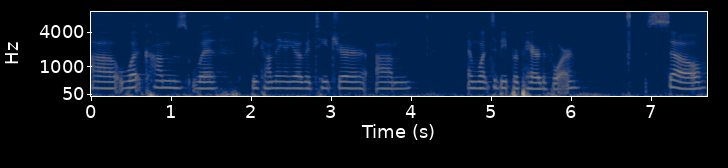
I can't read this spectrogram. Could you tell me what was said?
uh, what comes with becoming a yoga teacher um, and what to be prepared for. So,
